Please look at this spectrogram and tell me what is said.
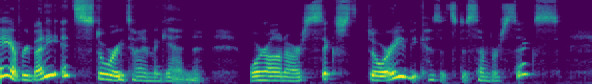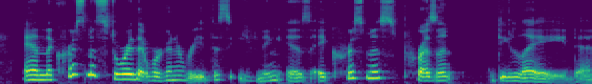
Hey everybody, it's story time again. We're on our sixth story because it's December 6th. And the Christmas story that we're going to read this evening is A Christmas Present Delayed.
